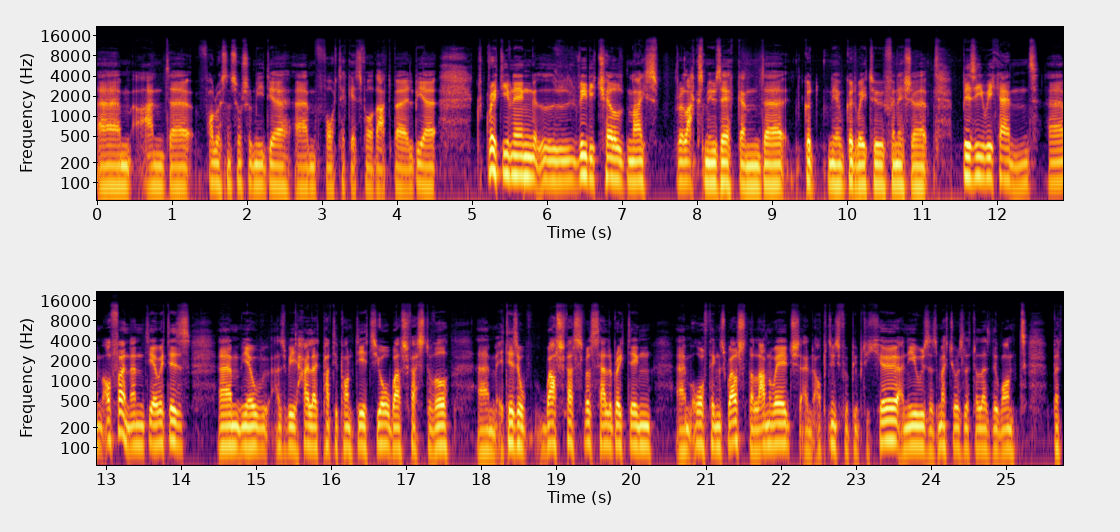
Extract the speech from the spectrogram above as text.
um, and uh, follow us on social media um, for tickets for that. But it'll be a great evening, really chilled, nice, relaxed music, and uh, good, you know, good way to finish a busy weekend um, of fun. And you know, it is, um, you know, as we highlight Party Ponty, it's your Welsh festival. Um, it is a Welsh festival celebrating um, all things Welsh, the language, and opportunity for people to hear and use as much or as little as they want. But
